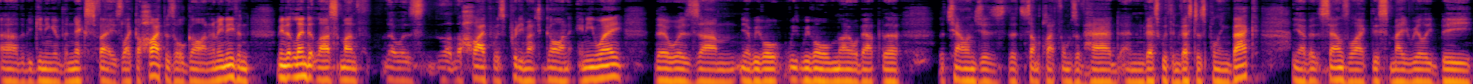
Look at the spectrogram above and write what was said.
uh, the beginning of the next phase. Like the hype is all gone. I mean, even I mean at LendIt last month, there was the, the hype was pretty much gone anyway. There was, um, you know, we've all we, we've all know about the the challenges that some platforms have had and invest with investors pulling back. Yeah, but it sounds like this may really be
